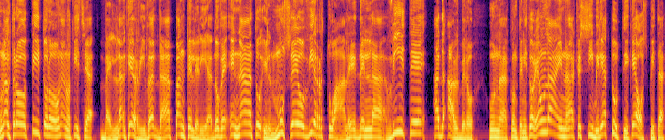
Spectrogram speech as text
Un altro titolo, una notizia bella che arriva da Pantelleria, dove è nato il Museo Virtuale della Vite ad Albero, un contenitore online accessibile a tutti che ospita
